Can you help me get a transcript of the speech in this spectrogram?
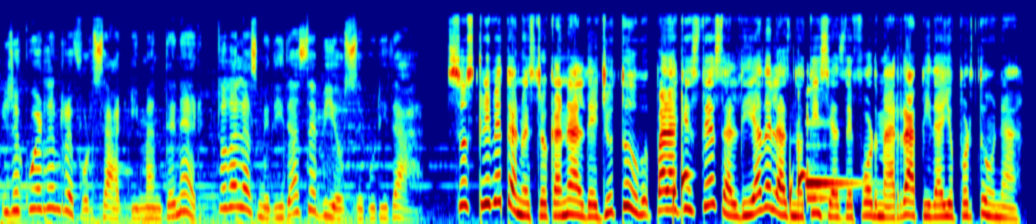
y recuerden reforzar y mantener todas las medidas de bioseguridad. Suscríbete a nuestro canal de YouTube para que estés al día de las noticias de forma rápida y oportuna.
